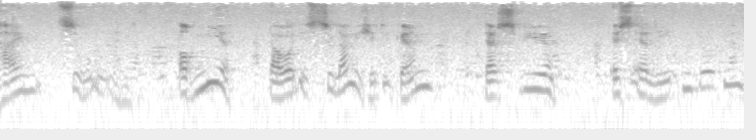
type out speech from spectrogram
heimzuholen. Auch mir dauert es zu lange. Ich hätte gern, dass wir es erleben würden.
